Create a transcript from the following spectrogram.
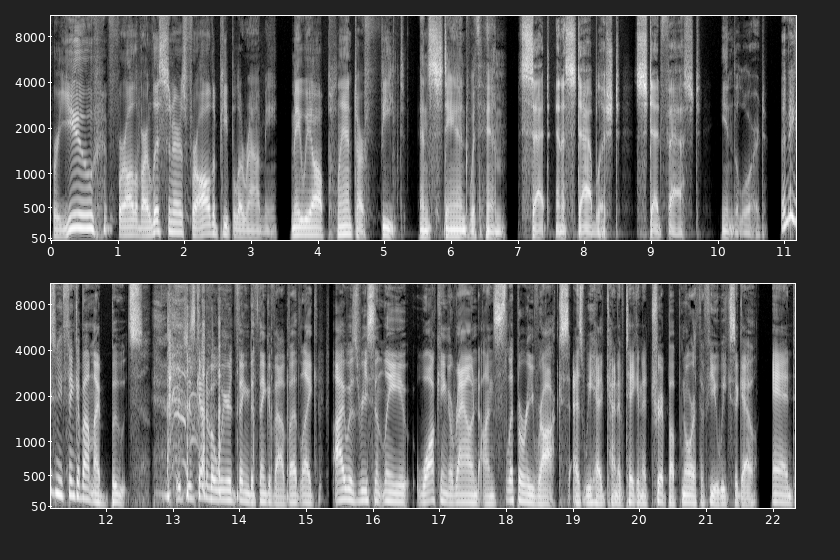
for you, for all of our listeners, for all the people around me. May we all plant our feet and stand with Him, set and established, steadfast in the Lord. That makes me think about my boots, which is kind of a weird thing to think about. But like, I was recently walking around on slippery rocks as we had kind of taken a trip up north a few weeks ago. And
